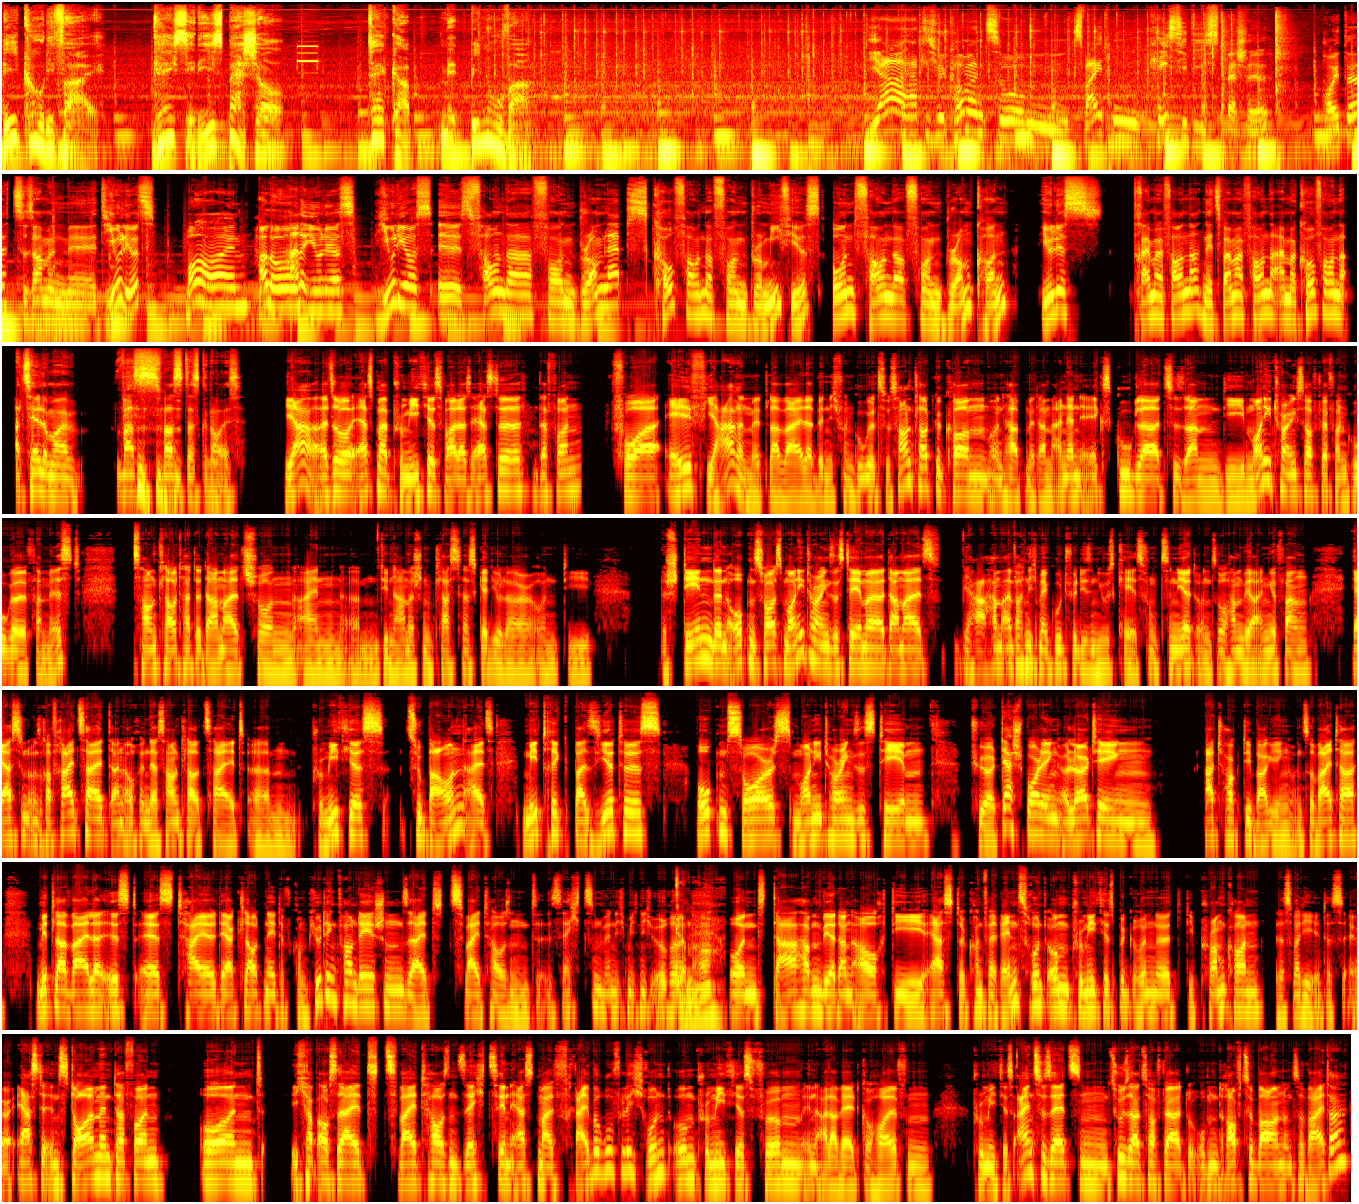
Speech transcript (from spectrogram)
Decodify KCD Special Tech Up mit Binova. Ja, herzlich willkommen zum zweiten KCD Special. Heute zusammen mit Julius. Moin, hallo. Hallo Julius. Julius ist Founder von Bromlabs, Co-Founder von Prometheus und Founder von Bromcon. Julius, dreimal Founder, nee, zweimal Founder, einmal Co-Founder. Erzähl doch mal, was, was das genau ist. Ja, also erstmal Prometheus war das erste davon. Vor elf Jahren mittlerweile bin ich von Google zu SoundCloud gekommen und habe mit einem anderen Ex-Googler zusammen die Monitoring-Software von Google vermisst. SoundCloud hatte damals schon einen ähm, dynamischen Cluster-Scheduler und die bestehenden Open Source Monitoring Systeme damals ja, haben einfach nicht mehr gut für diesen Use Case funktioniert. Und so haben wir angefangen, erst in unserer Freizeit, dann auch in der Soundcloud Zeit ähm, Prometheus zu bauen als metrikbasiertes Open Source Monitoring System für Dashboarding, Alerting, Ad-Hoc-Debugging und so weiter. Mittlerweile ist es Teil der Cloud Native Computing Foundation seit 2016, wenn ich mich nicht irre. Genau. Und da haben wir dann auch die erste Konferenz rund um Prometheus begründet, die PromCon. Das war die, das erste Installment davon. Und ich habe auch seit 2016 erstmal freiberuflich rund um Prometheus Firmen in aller Welt geholfen, Prometheus einzusetzen, Zusatzsoftware oben drauf zu bauen und so weiter.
